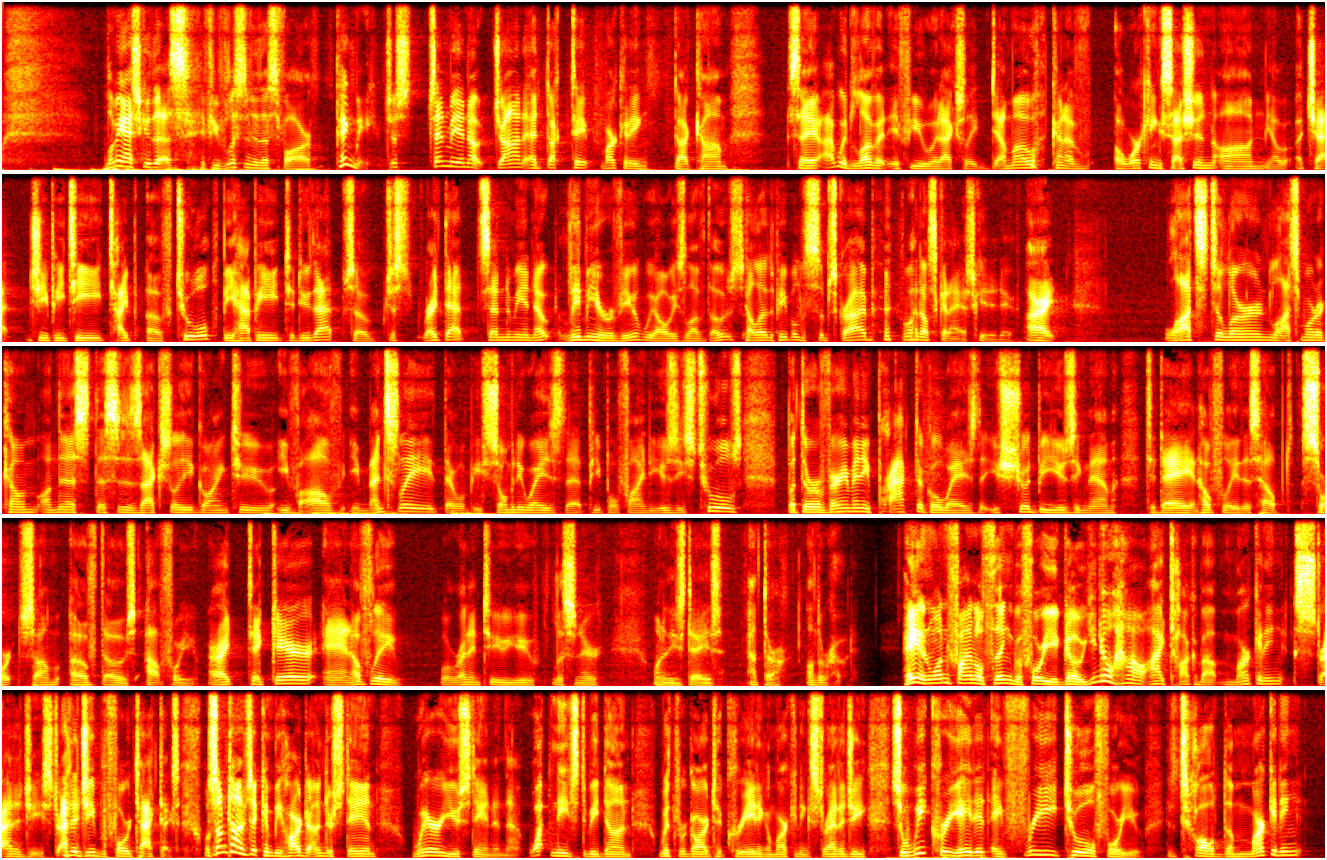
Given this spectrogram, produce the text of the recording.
let me ask you this. If you've listened to this far, ping me. Just send me a note, john at ducttapemarketing.com. Say, I would love it if you would actually demo kind of a working session on you know a chat gpt type of tool. Be happy to do that. So just write that. Send me a note. Leave me a review. We always love those. Tell other people to subscribe. What else can i ask you to do? All right Lots to learn, lots more to come on this. This is actually going to evolve immensely. There will be so many ways that people find to use these tools, but there are very many practical ways that you should be using them today. And hopefully, this helped sort some of those out for you. All right, take care, and hopefully, we'll run into you, listener, one of these days out there on the road. Hey, and one final thing before you go. You know how I talk about marketing strategy, strategy before tactics. Well, sometimes it can be hard to understand where you stand in that, what needs to be done with regard to creating a marketing strategy. So, we created a free tool for you. It's called the Marketing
